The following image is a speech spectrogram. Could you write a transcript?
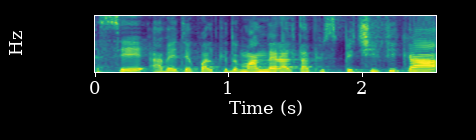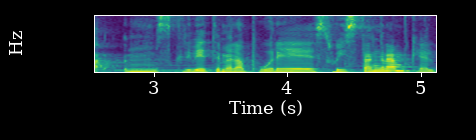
se avete qualche domanda in realtà più specifica, mm, scrivetemela pure su Instagram che è il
